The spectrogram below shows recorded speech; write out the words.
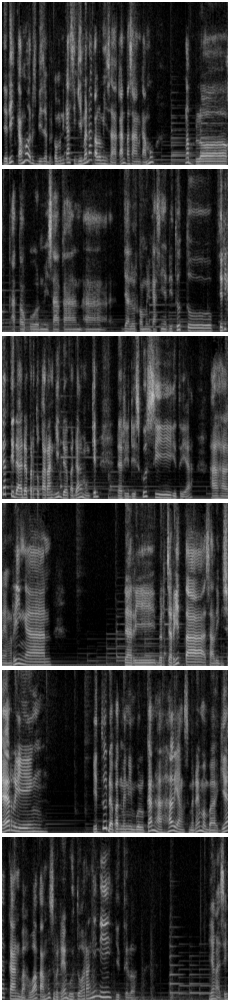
Jadi kamu harus bisa berkomunikasi. Gimana kalau misalkan pasangan kamu ngeblok ataupun misalkan uh, jalur komunikasinya ditutup. Jadi kan tidak ada pertukaran ide padahal mungkin dari diskusi gitu ya. Hal-hal yang ringan dari bercerita, saling sharing, itu dapat menimbulkan hal-hal yang sebenarnya membahagiakan bahwa kamu sebenarnya butuh orang ini gitu loh. Ya nggak sih?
